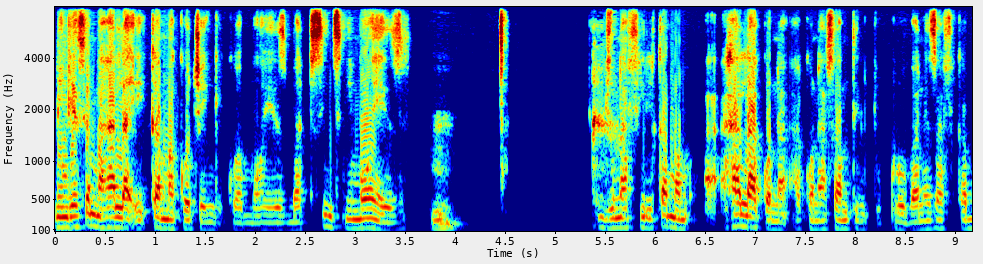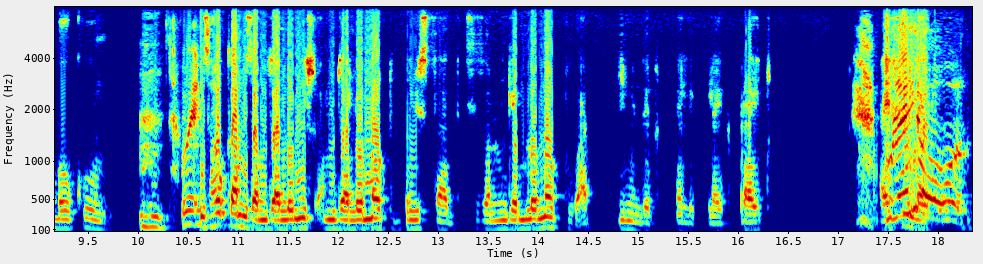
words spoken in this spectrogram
ningesema hala kama kocha ingekuwa Moyes but since ni Moyes Mm. juna feel kama hala akona akona something to prove anaweza fika how comes amjalonot Brewster season ngemlonot to in the Premier League like Brighton kuna hiyo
